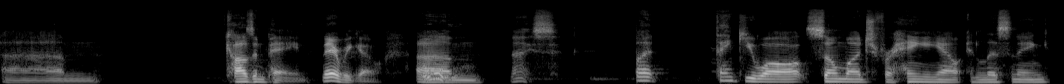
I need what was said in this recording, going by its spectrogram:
um, causing pain. There we go. Um, Nice. but thank you all so much for hanging out and listening.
